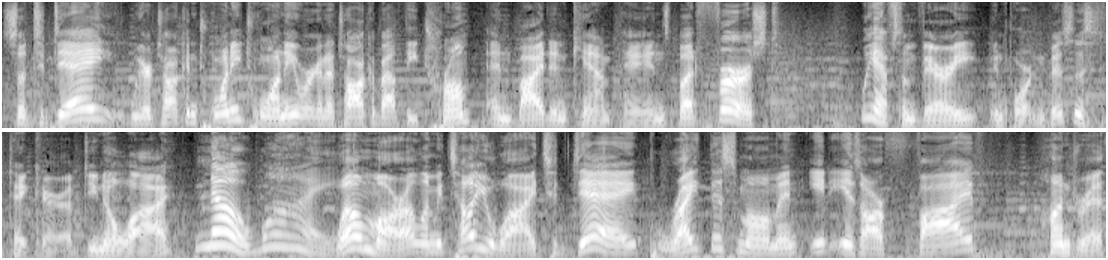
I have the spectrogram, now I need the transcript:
So today we are talking 2020. We're going to talk about the Trump and Biden campaigns. But first, we have some very important business to take care of. Do you know why? No, why? Well, Mara, let me tell you why. Today, right this moment, it is our 500th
